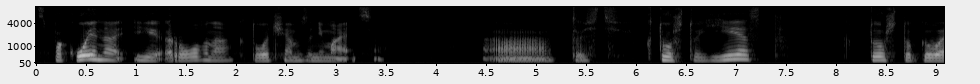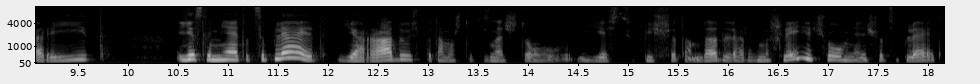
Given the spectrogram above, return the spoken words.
спокойно и ровно кто чем занимается. А, то есть кто что ест, кто что говорит, если меня это цепляет, я радуюсь, потому что это значит, что есть пища там, да, для размышления, что у меня еще цепляет.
